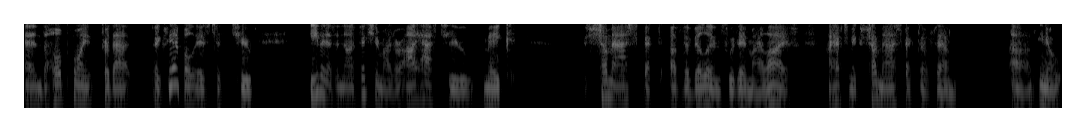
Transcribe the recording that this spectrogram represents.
and the whole point for that example is to to even as a nonfiction writer, I have to make some aspect of the villains within my life. I have to make some aspect of them, uh, you know,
